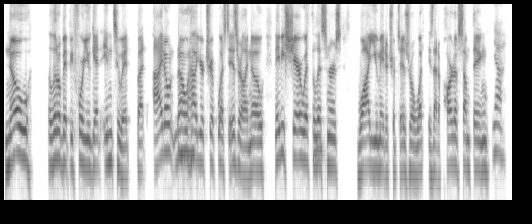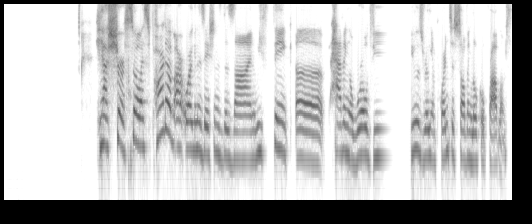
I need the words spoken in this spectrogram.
know a little bit before you get into it. But I don't know mm-hmm. how your trip was to Israel. I know maybe share with the mm-hmm. listeners why you made a trip to Israel. What is that a part of something? Yeah. Yeah, sure. So, as part of our organization's design, we think uh, having a worldview view is really important to solving local problems.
